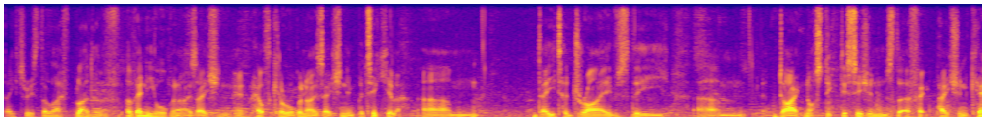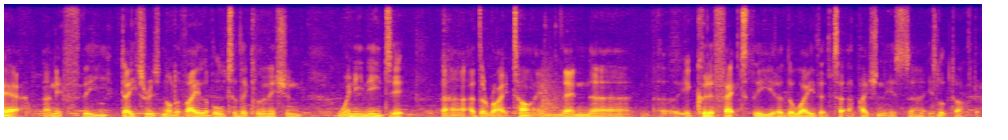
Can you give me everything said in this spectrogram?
Data is the lifeblood of, of any organisation, healthcare organisation in particular. Um, data drives the um, diagnostic decisions that affect patient care. And if the data is not available to the clinician when he needs it uh, at the right time, then uh, it could affect the, uh, the way that a patient is, uh, is looked after.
